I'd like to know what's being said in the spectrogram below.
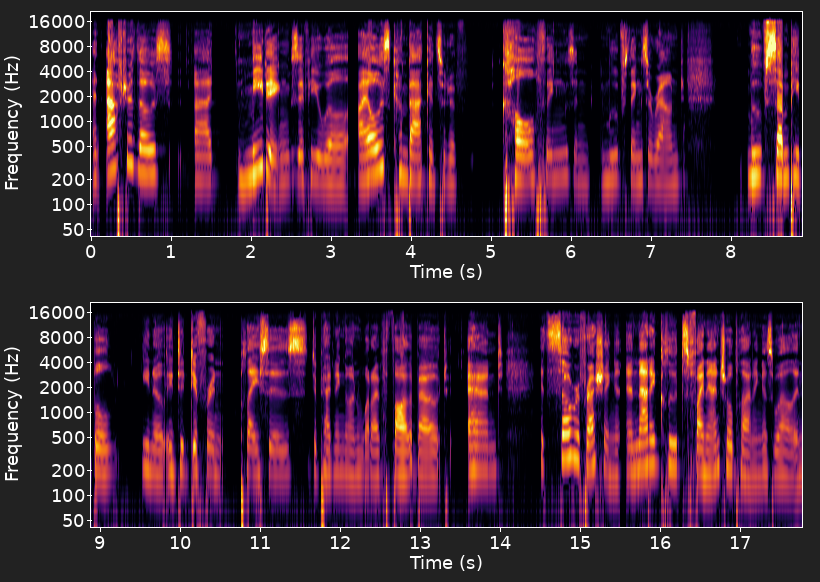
And after those uh, meetings, if you will, I always come back and sort of cull things and move things around, move some people, you know, into different places depending on what I've thought about. And It's so refreshing, and that includes financial planning as well in,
